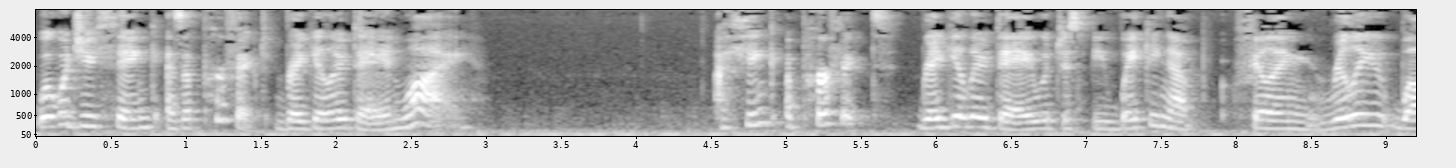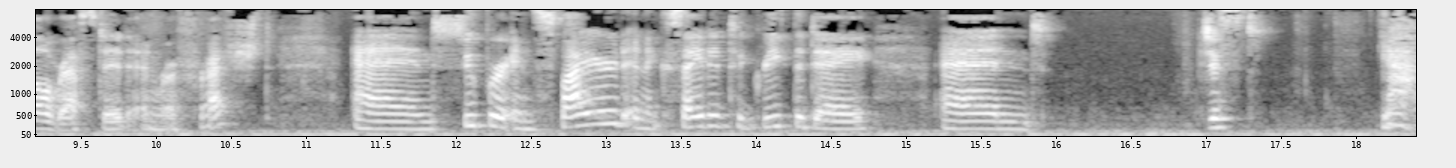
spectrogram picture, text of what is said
what would you think as a perfect regular day and why? I think a perfect regular day would just be waking up feeling really well rested and refreshed and super inspired and excited to greet the day and just, yeah,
